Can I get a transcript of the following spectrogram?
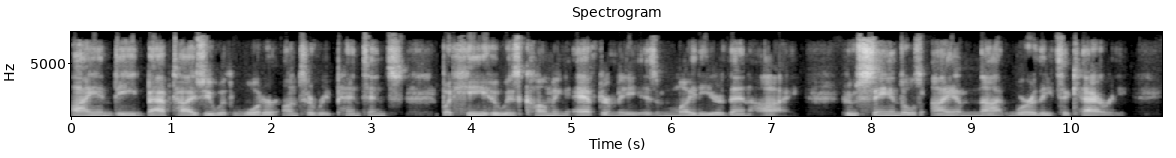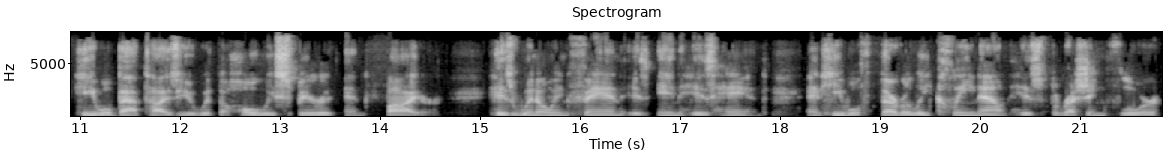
I indeed baptize you with water unto repentance, but he who is coming after me is mightier than I, whose sandals I am not worthy to carry. He will baptize you with the Holy Spirit and fire. His winnowing fan is in his hand, and he will thoroughly clean out his threshing floor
